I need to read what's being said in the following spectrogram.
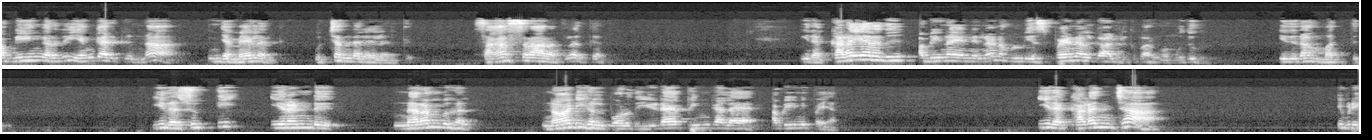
அப்படிங்கிறது எங்க இருக்குன்னா இங்க மேல இருக்கு. உச்சந்தலையில இருக்கு. சகசிராரத்துல இருக்கு இத கடையறது அப்படின்னா என்னன்னா நம்மளுடைய ஸ்பேனல் கார்டு இருக்கு பாருங்க முதுகு. இதுதான் மத்து. இத சுத்தி இரண்டு நரம்புகள் நாடிகள் போறது இட பிங்கள அப்படின்னு பெயர் இத கடைஞ்சா இப்படி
